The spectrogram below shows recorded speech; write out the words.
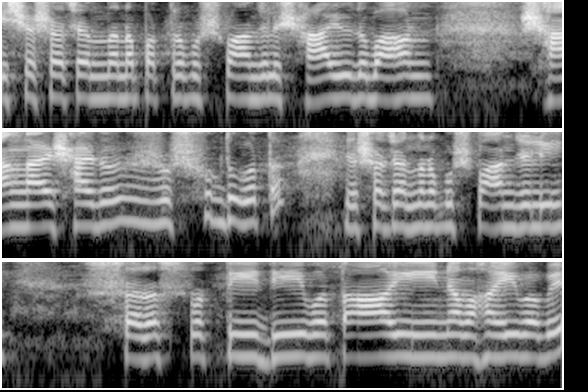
এষ সচন্দন পত্র পুষ্পাঞ্জলি সায়ুধ বাহন সাঙ্গায় সায়ুধ শুদ্ধ কথা। সচন্দন পুষ্পাঞ্জলি, সরস্বতী দেবতাই নমঃ এইভাবে।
